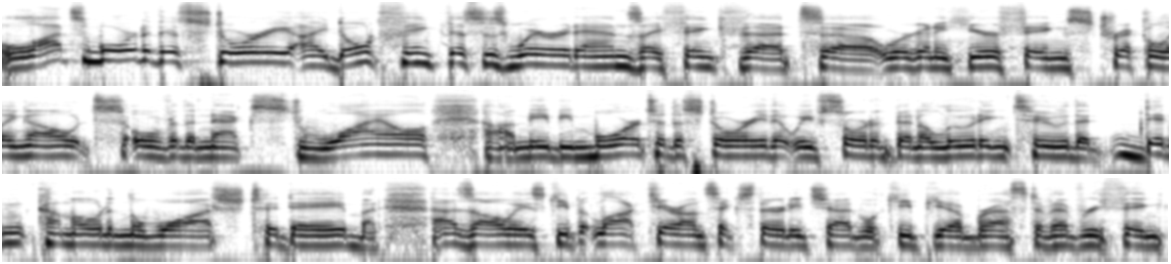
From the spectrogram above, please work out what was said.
lots more to this story. I don't think this is where it ends. I think that uh, we're going to hear things trickling out over the next while. Uh, maybe more to the story that we've sort of been alluding to that didn't come out in the wash today. But as always, keep it locked here on 630 CHED. We'll keep you abreast of everything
